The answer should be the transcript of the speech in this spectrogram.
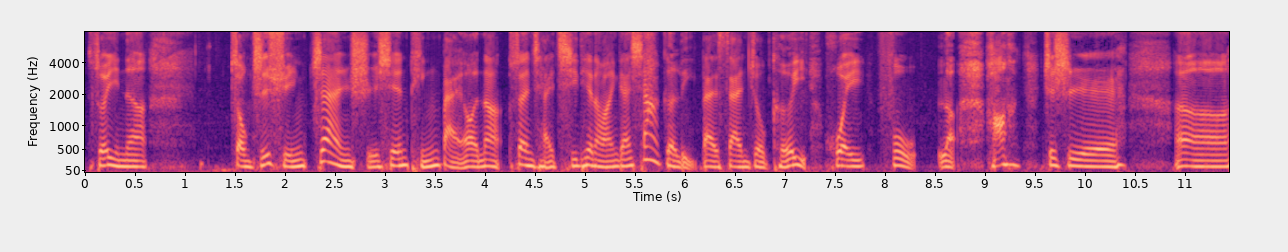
所以呢，总质询暂时先停摆哦。那算起来七天的话，应该下个礼拜三就可以恢复了。好，这是呃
